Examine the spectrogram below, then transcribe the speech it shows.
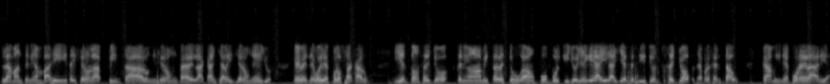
la mantenían bajita, hicieron la, pintaron, hicieron, la cancha la hicieron ellos, que de después lo sacaron. Y entonces yo tenía unas amistades que jugaban fútbol y yo llegué a ir allí a ese sitio. Entonces yo, de presentado, caminé por el área.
